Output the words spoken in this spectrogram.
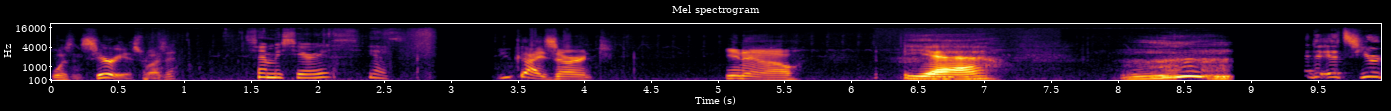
Wasn't serious, was it? Semi-serious? Yes. You guys aren't, you know. Yeah. It's your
